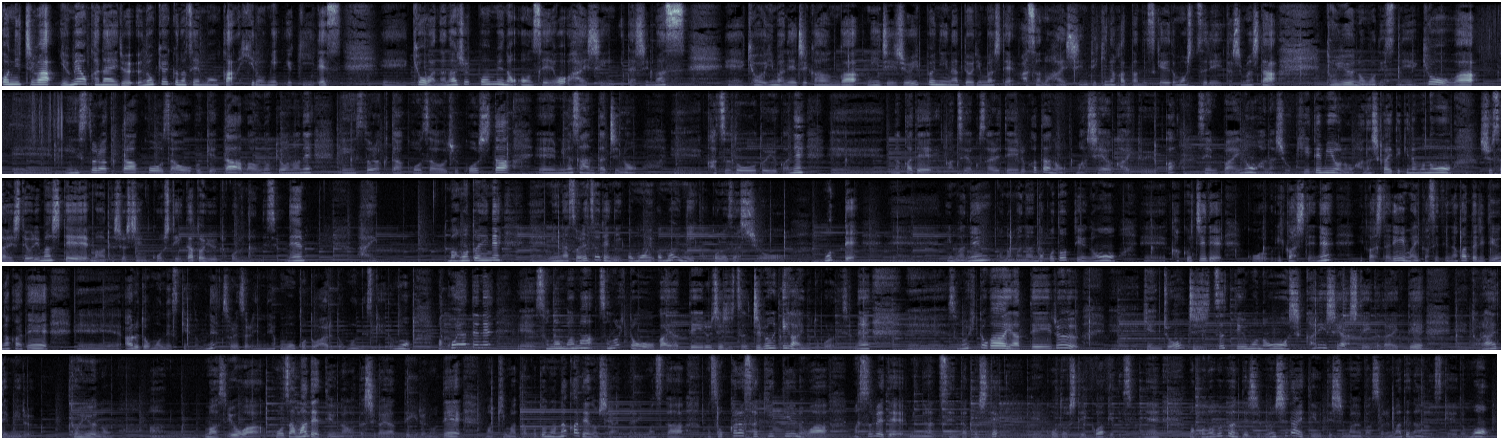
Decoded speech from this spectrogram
こんにちは。夢を叶える宇野教育の専門家ひろみゆきです、えー、今日は70本目の音声を配信いたします、えー、今日今ね時間が2時11分になっておりまして朝の配信できなかったんですけれども失礼いたしました。というのもですね今日はえー、インストラクター講座を受けた、まあ、宇野教のねインストラクター講座を受講した、えー、皆さんたちの、えー、活動というかね、え中で活躍されている方の、まあ、シェア会というか先輩のお話を聞いてみようのお話し会的なものを主催しておりまして、まあ、私は進行していたというところなんですよね。はいまあ、本当にね、えー、みんなそれぞれに思い思いに志を持って、今ねこの学んだことっていうのを、えー、各地でこう生かしてね生かしたり、まあ、生かせてなかったりっていう中で、えー、あると思うんですけれどもねそれぞれにね思うことはあると思うんですけれども、まあ、こうやってね、えー、そのままその人がやっている事実自分以外のところですよね、えー、その人がやっている、え、現状事実っていうものをしっかりシェアしていただいて、え、捉えてみるというの。あのまあ、要は講座までっていうのは私がやっているので、まあ、決まったことの中でのシェアになりますが、まあ、そこから先っていうのは、まあ、全てみんな選択して、えー、行動していくわけですよね。ま、この部分って自分次第って言ってしまえばそれまでなんですけれども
